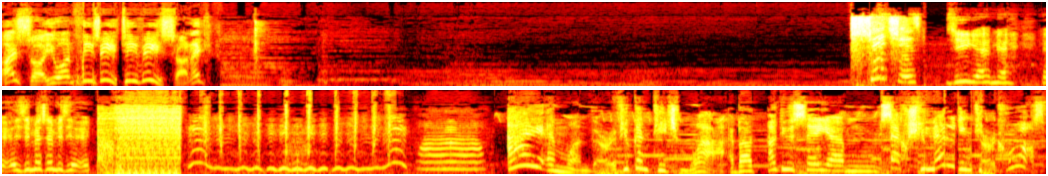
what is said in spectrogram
I saw you on PC TV, Sonic. Bitches! Sie, ähm, äh, Sie müssen, Sie, I am wonder if you can teach moi about, how do you say, um, sexual intercourse.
